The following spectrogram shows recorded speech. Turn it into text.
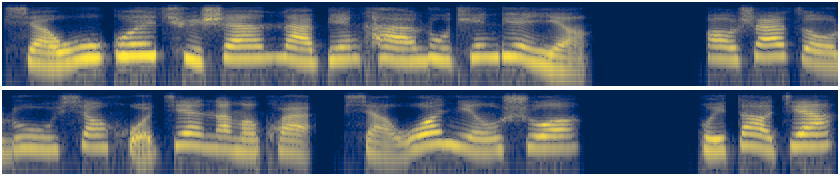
小乌龟去山那边看露天电影。奥莎走路像火箭那么快，小蜗牛说。回到家，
